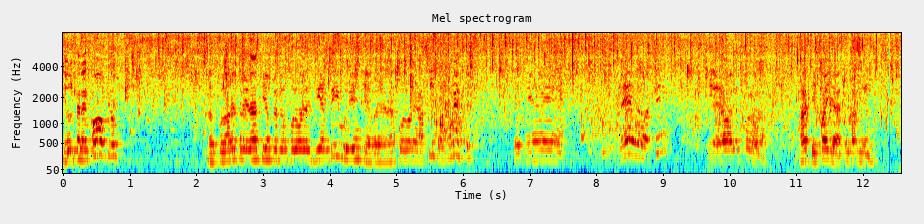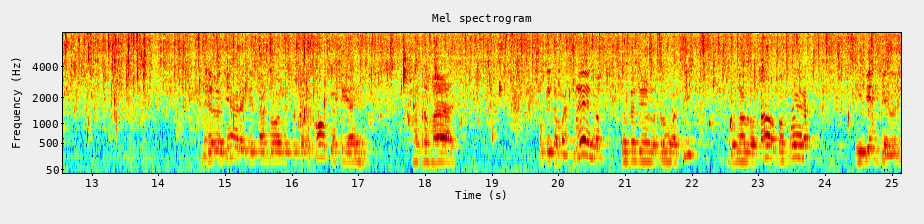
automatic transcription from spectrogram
y un telescopio. Los colores que le da siempre son colores bien vivos y bien chéveres. Le da colores así como este que tiene negro aquí y le da varios colores. Así para allá, tú también. Miren lo chévere que están todos estos telescopios. Aquí hay otro más, un poquito más negro. Siempre tienen los ojos así, bien abrotados para afuera y bien chévere.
